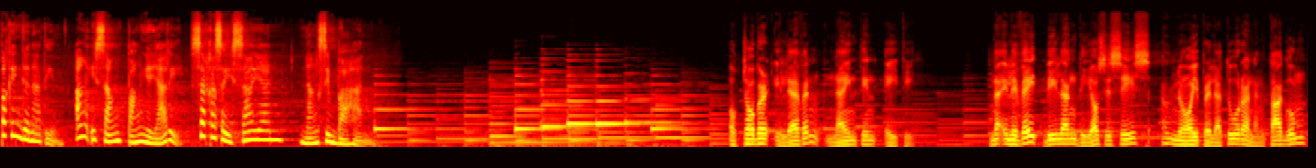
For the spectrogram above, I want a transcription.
Pakinggan natin ang isang pangyayari sa kasaysayan ng simbahan. October 11, 1980 Na-elevate bilang diocese ang Noy Prelatura ng Tagum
